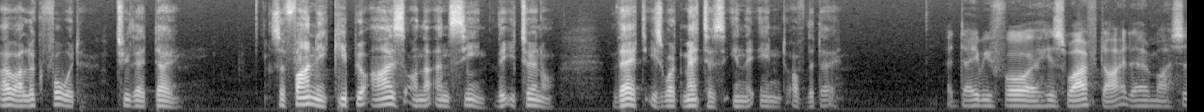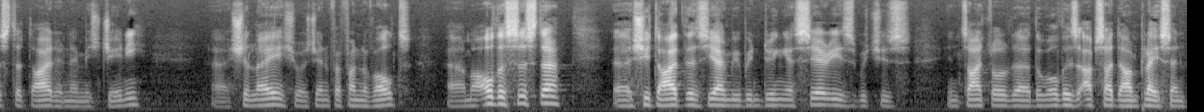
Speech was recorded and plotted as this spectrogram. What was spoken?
Oh, I look forward to that day. So finally, keep your eyes on the unseen, the eternal. That is what matters in the end of the day. A day before his wife died, uh, my sister died. Her name is Jenny uh, Chalet. She was Jennifer van der Walt. Uh, my older sister, uh, she died this year, and we've been doing a series which is entitled uh, "The World Is Upside Down Place." And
